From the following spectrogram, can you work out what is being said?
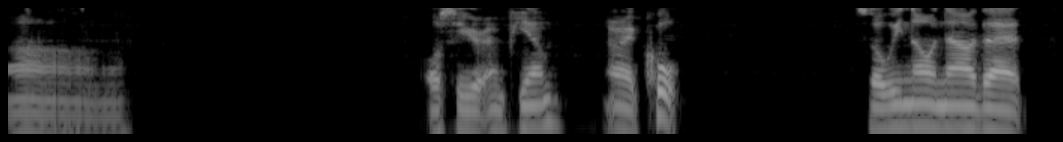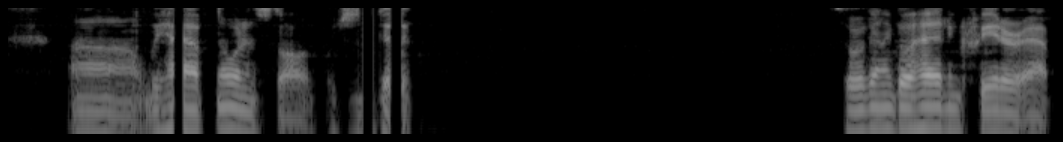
Uh, also your npm. All right, cool. So we know now that uh, we have Node installed, which is good. So we're going to go ahead and create our app.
